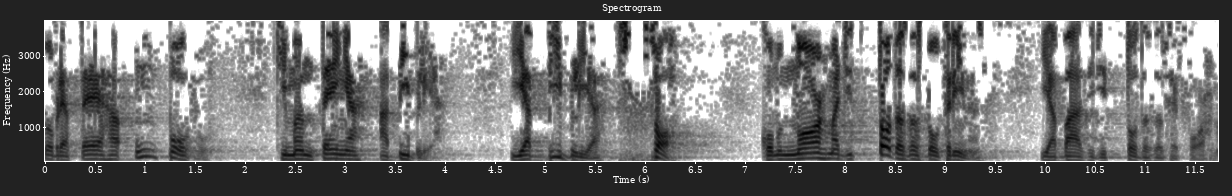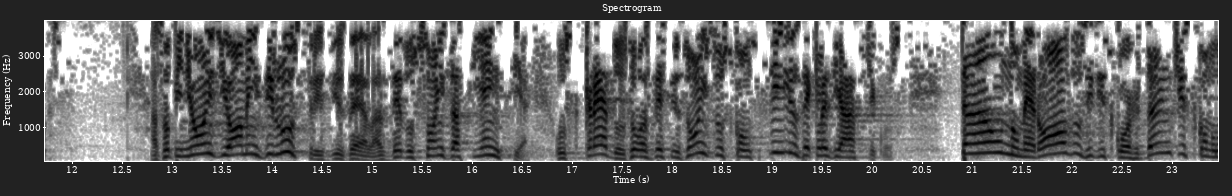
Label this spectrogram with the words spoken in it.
sobre a terra um povo que mantenha a Bíblia, e a Bíblia só, como norma de todas as doutrinas e a base de todas as reformas. As opiniões de homens ilustres, diz ela, as deduções da ciência, os credos ou as decisões dos concílios eclesiásticos, tão numerosos e discordantes como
